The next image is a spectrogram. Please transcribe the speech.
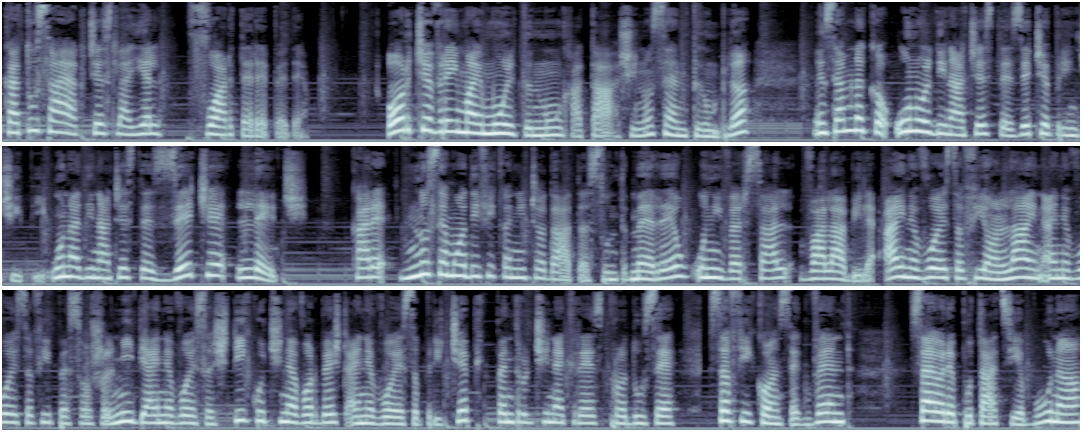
ca tu să ai acces la el foarte repede. Orice vrei mai mult în munca ta și nu se întâmplă, înseamnă că unul din aceste 10 principii, una din aceste 10 legi care nu se modifică niciodată, sunt mereu universal valabile. Ai nevoie să fii online, ai nevoie să fii pe social media, ai nevoie să știi cu cine vorbești, ai nevoie să pricepi pentru cine creezi produse, să fii consecvent, să ai o reputație bună,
